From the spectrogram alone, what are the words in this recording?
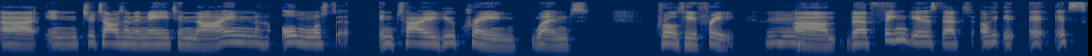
uh, in 2008 and nine, almost entire Ukraine went cruelty-free. Mm. Um, the thing is that oh, it, it, it's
